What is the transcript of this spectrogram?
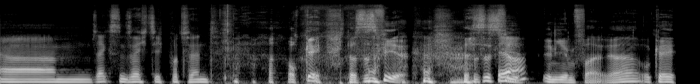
Ähm, 66 Prozent. okay, das ist viel. Das ist viel ja. in jedem Fall. Ja, okay.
